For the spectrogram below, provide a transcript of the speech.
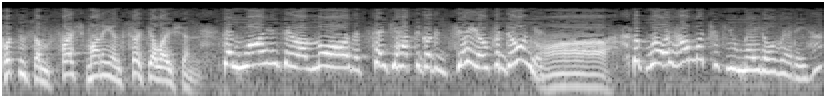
putting some fresh money in circulation. Then why is there a law that says you have to go to jail for doing it? Ah, Look, Roy, how much have you made already, huh?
